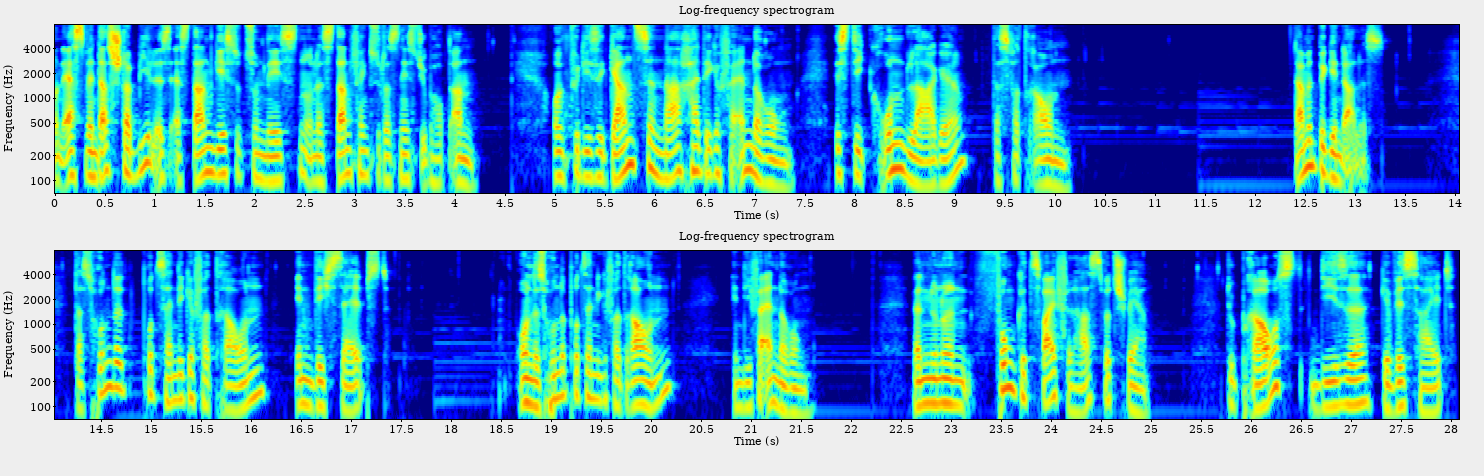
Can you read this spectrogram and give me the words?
Und erst wenn das stabil ist, erst dann gehst du zum nächsten und erst dann fängst du das nächste überhaupt an. Und für diese ganze nachhaltige Veränderung ist die Grundlage das Vertrauen. Damit beginnt alles. Das hundertprozentige Vertrauen in dich selbst und das hundertprozentige Vertrauen in die Veränderung. Wenn du nur einen Funke Zweifel hast, wird es schwer. Du brauchst diese Gewissheit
